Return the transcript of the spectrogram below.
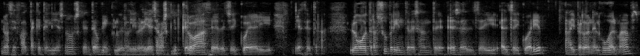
No hace falta que te líes, ¿no? Es que tengo que incluir la librería de JavaScript que lo hace, de jQuery, y etcétera. Luego otra súper interesante es el, J, el jQuery, ay, perdón, el Google Maps,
